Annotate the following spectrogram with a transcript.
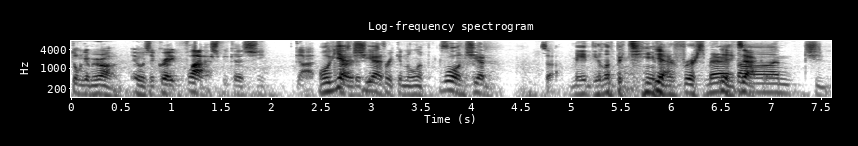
don't get me wrong, it was a great flash because she got Well, yeah, she had- freaking Olympics. Well, and she had so made the Olympic team Yeah. in her first Yeah, exactly. She did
